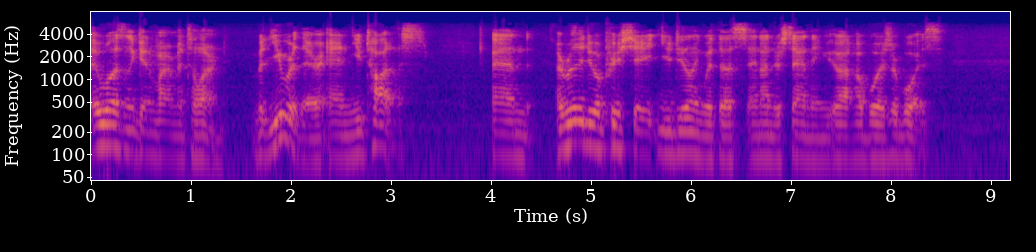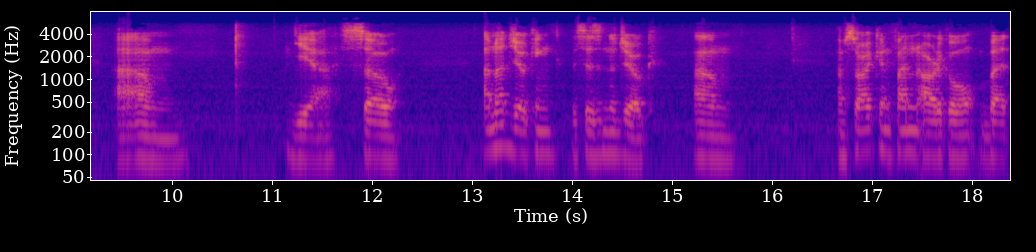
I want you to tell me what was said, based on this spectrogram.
it wasn't a good environment to learn but you were there and you taught us. And I really do appreciate you dealing with us and understanding about how boys are boys. Um, yeah, so I'm not joking. This isn't a joke. Um, I'm sorry I couldn't find an article, but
